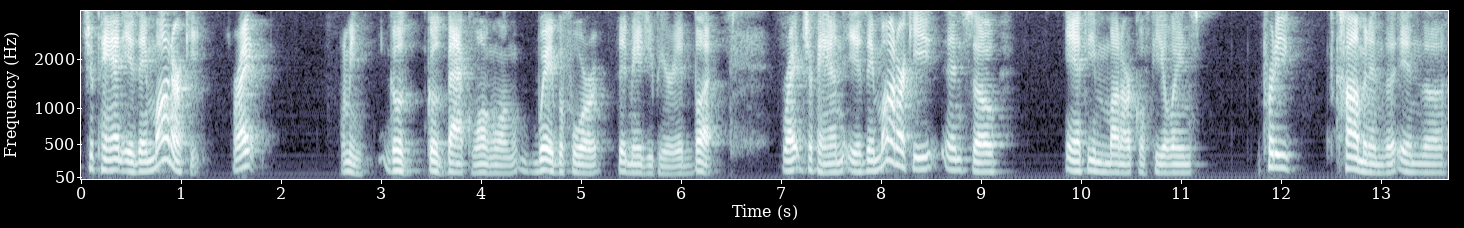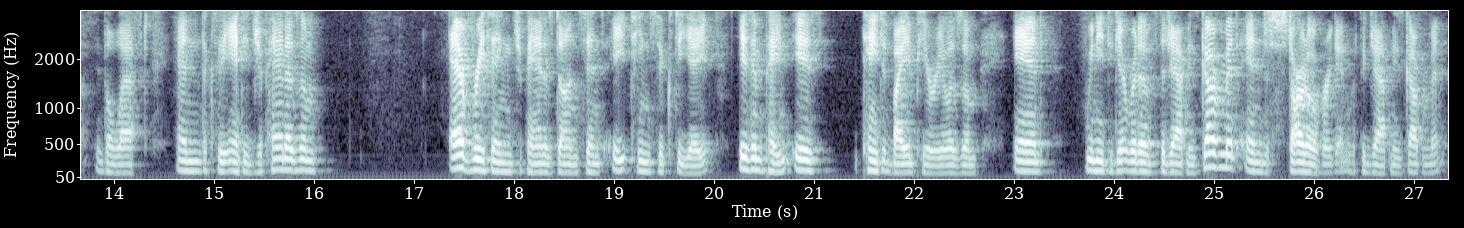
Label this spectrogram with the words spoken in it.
Japan is a monarchy, right? I mean, goes goes back long, long way before the Meiji period, but right, Japan is a monarchy, and so anti-monarchical feelings pretty common in the in the in the left, and the anti-Japanism. Everything Japan has done since 1868 is in pain, is tainted by imperialism, and we need to get rid of the Japanese government and just start over again with the Japanese government.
